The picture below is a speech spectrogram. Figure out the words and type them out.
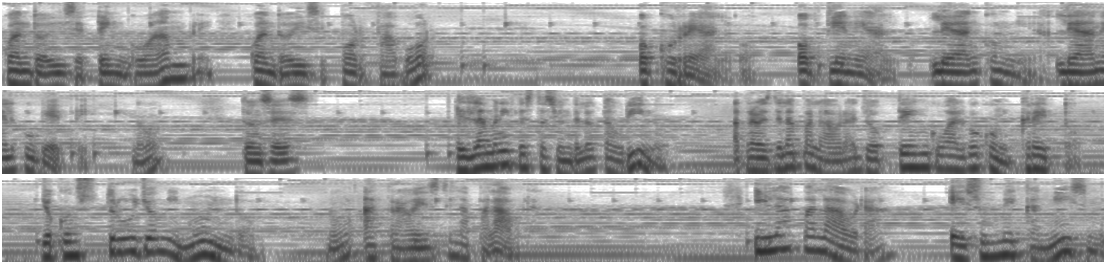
cuando dice tengo hambre, cuando dice por favor, ocurre algo, obtiene algo, le dan comida, le dan el juguete, ¿no? Entonces, es la manifestación de lo taurino. A través de la palabra yo obtengo algo concreto, yo construyo mi mundo, ¿no? A través de la palabra. Y la palabra es un mecanismo,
